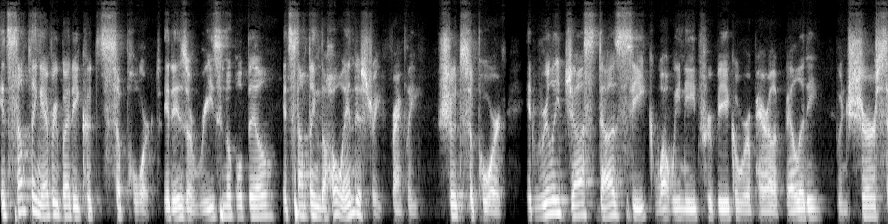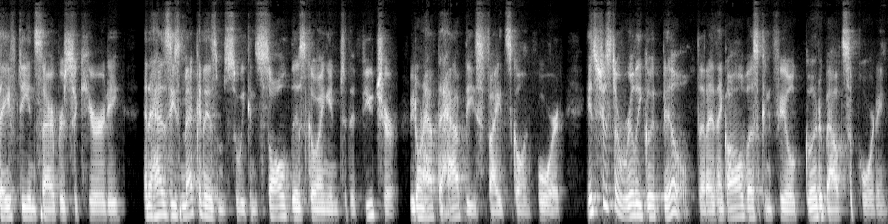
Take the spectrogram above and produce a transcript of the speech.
it's something everybody could support. It is a reasonable bill. It's something the whole industry, frankly, should support. It really just does seek what we need for vehicle repairability, to ensure safety and cybersecurity. And it has these mechanisms so we can solve this going into the future. We don't have to have these fights going forward it's just a really good bill that I think all of us can feel good about supporting.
